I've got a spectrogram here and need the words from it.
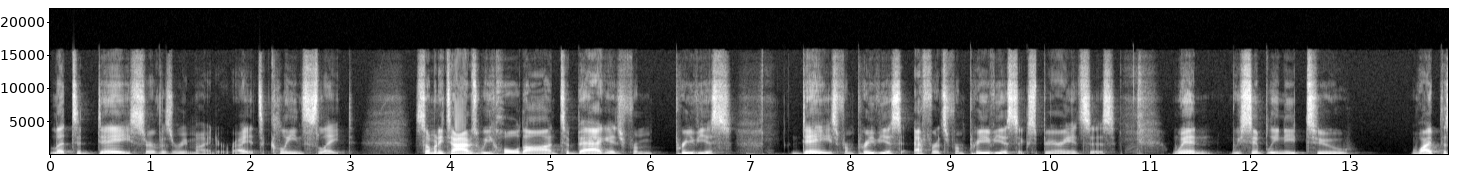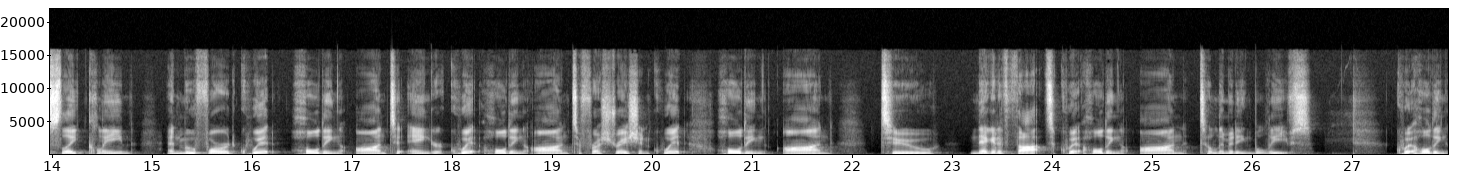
let today serve as a reminder, right? It's a clean slate. So many times we hold on to baggage from previous days, from previous efforts, from previous experiences, when we simply need to wipe the slate clean and move forward. Quit holding on to anger. Quit holding on to frustration. Quit holding on to negative thoughts. Quit holding on to limiting beliefs. Quit holding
